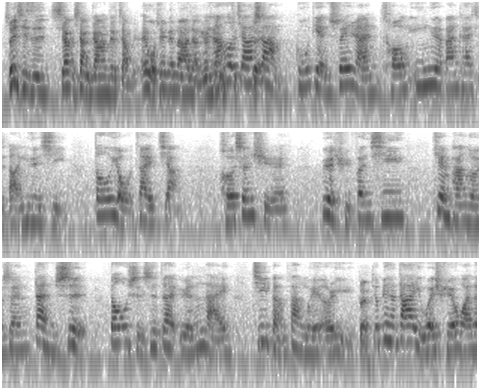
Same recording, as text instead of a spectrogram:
所以其实像像刚刚这个讲，哎，我先跟大家讲，你看然后加上古典，虽然从音乐班开始到音乐系都有在讲和声学、乐曲分析、键盘和声，但是都只是在原来。基本范围而已，对，就变成大家以为学完了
